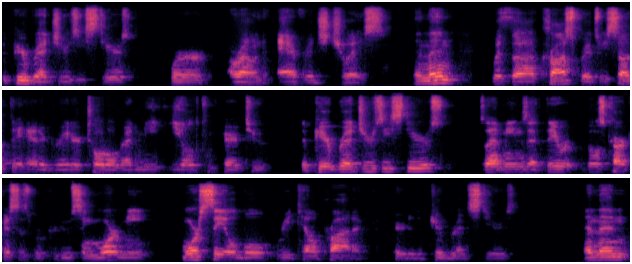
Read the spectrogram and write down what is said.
the purebred Jersey steers were around average choice. And then with uh, crossbreds, we saw that they had a greater total red meat yield compared to the purebred Jersey steers. So that means that they were those carcasses were producing more meat, more saleable retail product compared to the purebred steers. And then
